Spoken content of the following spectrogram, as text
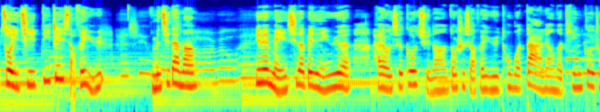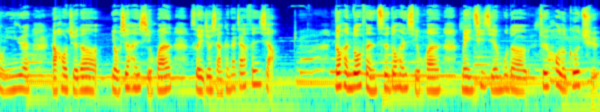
做一期 DJ 小飞鱼，你们期待吗？因为每一期的背景音乐还有一些歌曲呢，都是小飞鱼通过大量的听各种音乐，然后觉得有些很喜欢，所以就想跟大家分享。有很多粉丝都很喜欢每一期节目的最后的歌曲，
